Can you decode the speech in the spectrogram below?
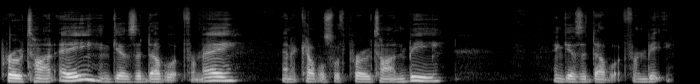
proton A and gives a doublet from A, and it couples with proton B and gives a doublet from B.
